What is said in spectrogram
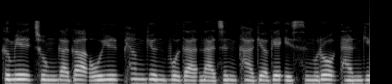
금일 종가가 5일 평균보다 낮은 가격에 있으므로 단기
